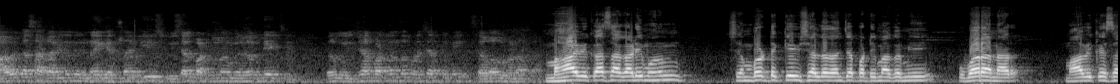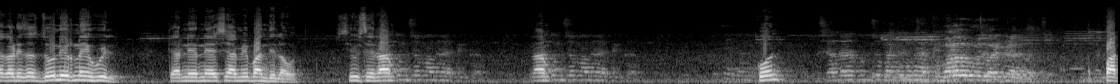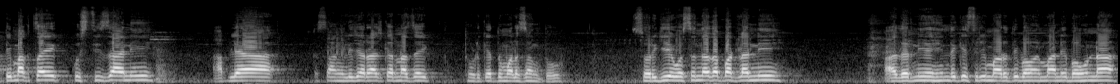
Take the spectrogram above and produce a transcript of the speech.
महाविकास आघाडीने निर्णय घेतला की विशाल पाटलांना उमेदवार द्यायची. तर विशाल पाटलांचा प्रचार तुम्ही सहभाग होणार महाविकास आघाडी म्हणून शंभर टक्के विशालदादांच्या पाठीमागं मी उभा राहणार. महाविकास आघाडीचा जो निर्णय होईल त्या निर्णयाशी आम्ही बांधील आहोत. शिवसेना कोण? पाठीमागचा एक कुस्तीचा आणि आपल्या सांगलीच्या राजकारणाचा एक थोडक्यात तुम्हाला सांगतो. स्वर्गीय वसंतदादा पाटलांनी आदरणीय हिंदकेसरी मारुती भाऊ माने भाऊंना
